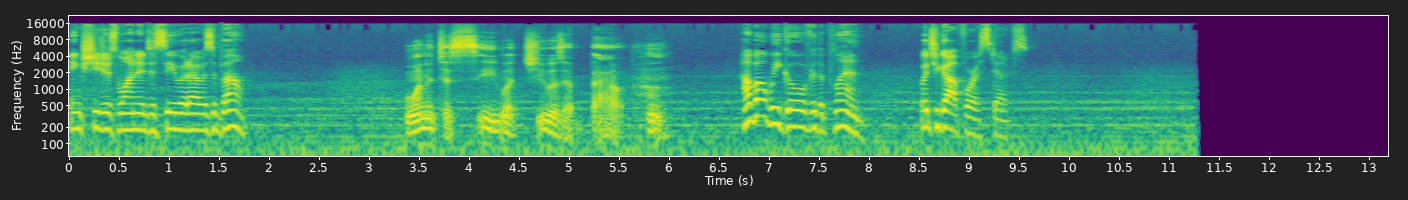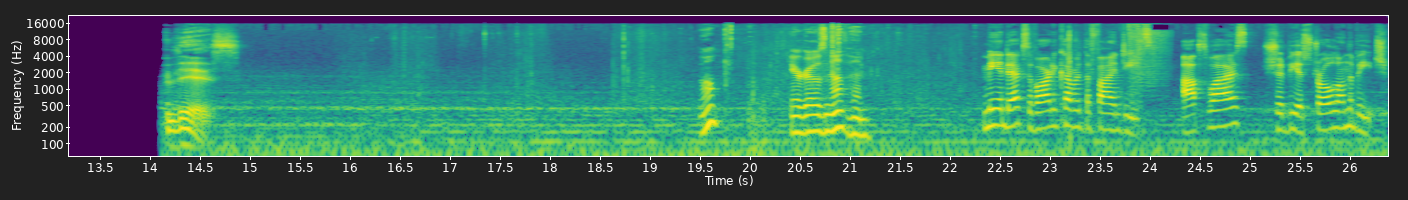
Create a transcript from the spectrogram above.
Think she just wanted to see what I was about. Wanted to see what you was about, huh? How about we go over the plan? What you got for us, Dex? This. Well, here goes nothing. Me and Dex have already covered the fine deets. Ops-wise, should be a stroll on the beach.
